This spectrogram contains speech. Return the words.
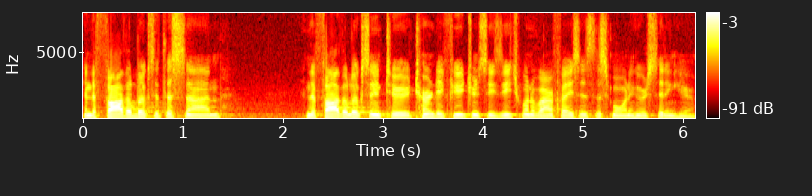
and the Father looks at the Son, and the Father looks into eternity future and sees each one of our faces this morning who are sitting here.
